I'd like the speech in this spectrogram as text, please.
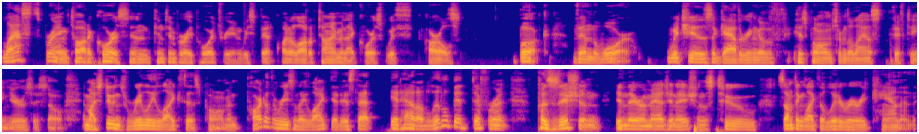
last spring taught a course in contemporary poetry, and we spent quite a lot of time in that course with Carl's book, Then the War, which is a gathering of his poems from the last 15 years or so. And my students really liked this poem. And part of the reason they liked it is that it had a little bit different position in their imaginations to something like the literary canon.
